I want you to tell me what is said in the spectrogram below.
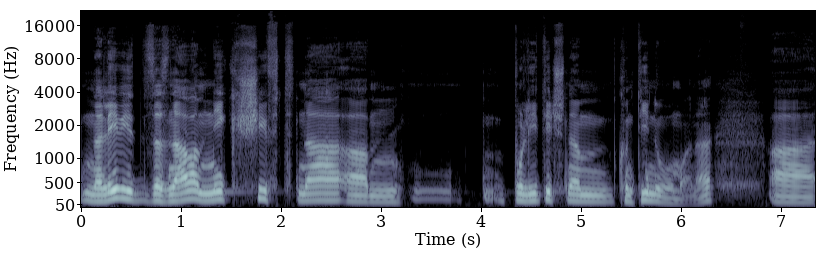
na levi zaznavam nek shift na um, političnem kontinuumu. Uh,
